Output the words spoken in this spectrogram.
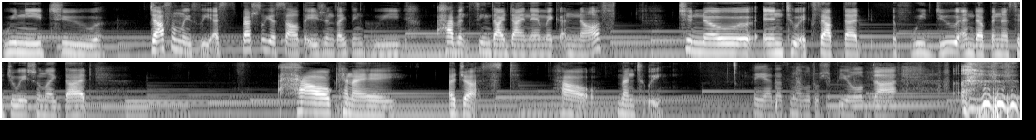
we need to definitely see, especially as South Asians, I think we haven't seen that dynamic enough to know and to accept that if we do end up in a situation like that, how can I adjust? How mentally? But yeah, that's my little spiel of that.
